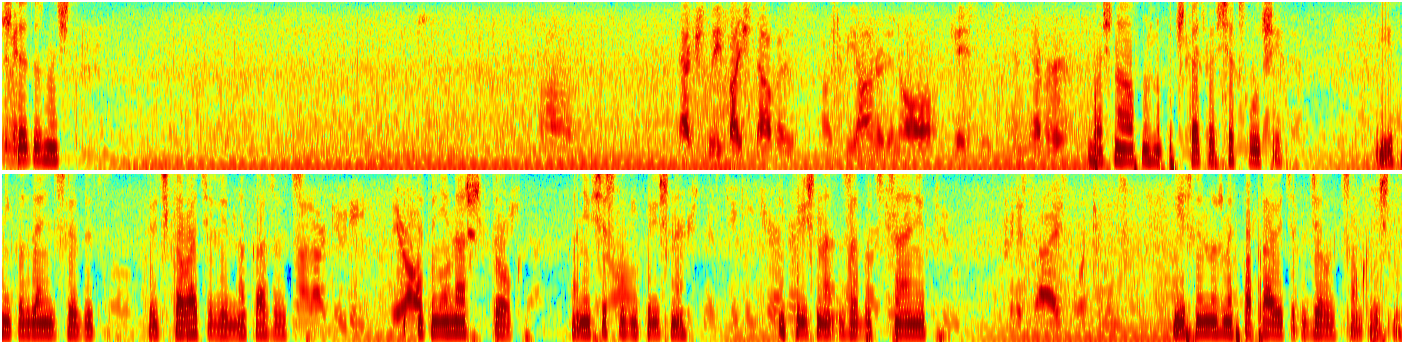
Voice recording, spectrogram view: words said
Что это значит? Um, actually, Vaishnavas are to be honored in all cases and never Вайшнавов нужно почитать во всех случаях, и их никогда не следует критиковать или наказывать. Это не наш долг. Они все слуги Кришны. И Кришна заботится о них. Если нужно их поправить, это делает сам Кришна.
